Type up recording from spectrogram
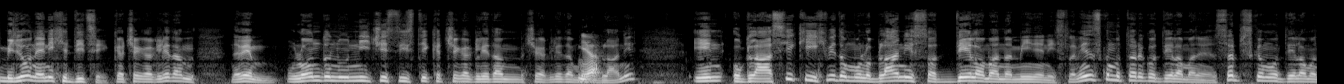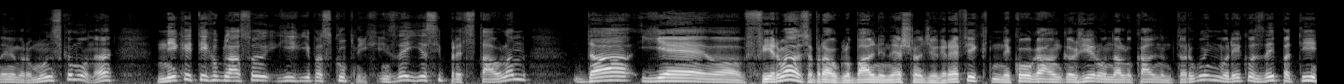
milijon enih edicij. Če ga gledam vem, v Londonu, ni čist isti, kot če ga gledam, če ga gledam v Ja. Ljubljani. In oglasi, ki jih vidim v Ljubljani, so deloma namenjeni slovenskemu trgu, deloma vem, srpskemu, deloma vem, romunskemu. Ne. Nekaj teh oglasov je, je pa skupnih. In zdaj jaz si predstavljam, da je uh, firma, se pravi globalni National Geographic, nekoga angažiral na lokalnem trgu in mu rekel, zdaj pa ti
